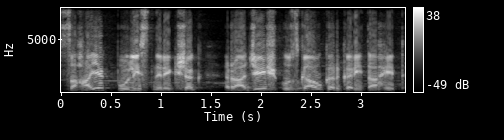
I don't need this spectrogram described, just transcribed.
सहाय्यक पोलीस निरीक्षक राजेश उसगावकर करीत आहेत.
